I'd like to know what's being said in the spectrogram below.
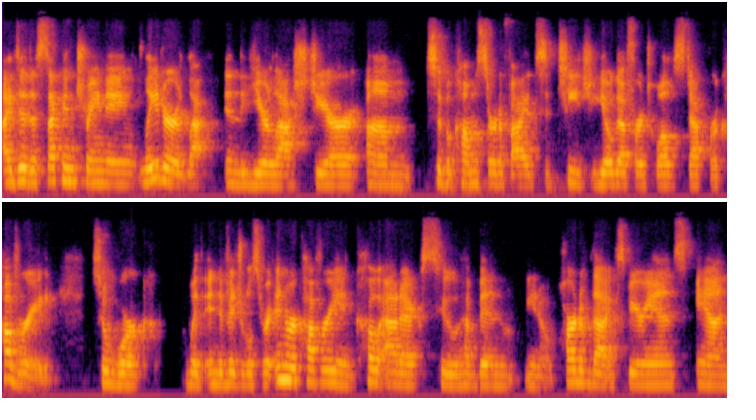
I did a second training later in the year last year um, to become certified to teach yoga for 12 step recovery to work with individuals who are in recovery and co-addicts who have been you know part of that experience and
